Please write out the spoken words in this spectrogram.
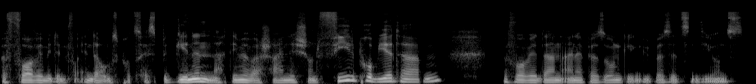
bevor wir mit dem Veränderungsprozess beginnen, nachdem wir wahrscheinlich schon viel probiert haben, bevor wir dann einer Person gegenüber sitzen, die uns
